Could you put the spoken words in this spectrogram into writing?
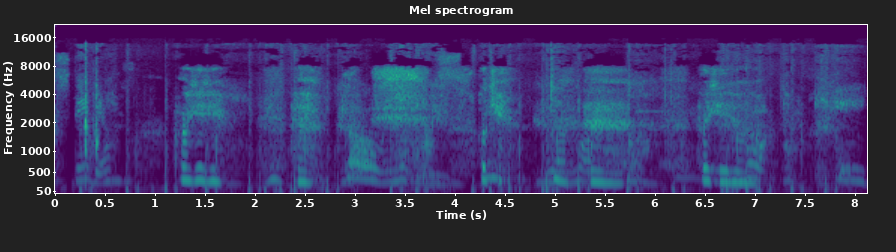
stay there. Okay, okay. No, in this house. Okay. Okay, go. Not the cage.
